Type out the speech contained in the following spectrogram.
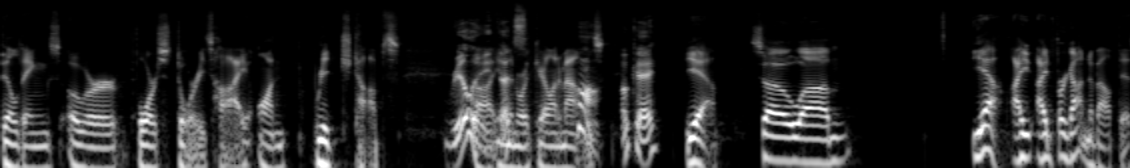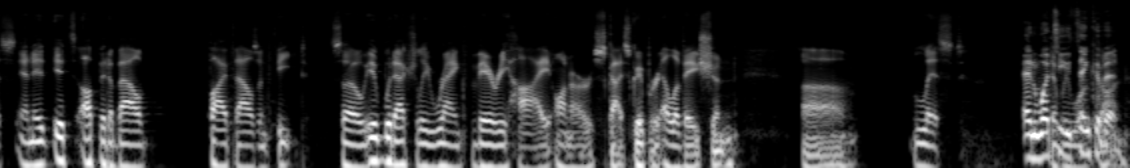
buildings over four stories high on ridge tops Really? uh, in the North Carolina Huh. mountains. Okay. Yeah. So, um, yeah, I, I'd forgotten about this, and it, it's up at about 5,000 feet. So it would actually rank very high on our skyscraper elevation uh, list. And what do you think of worked it on.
